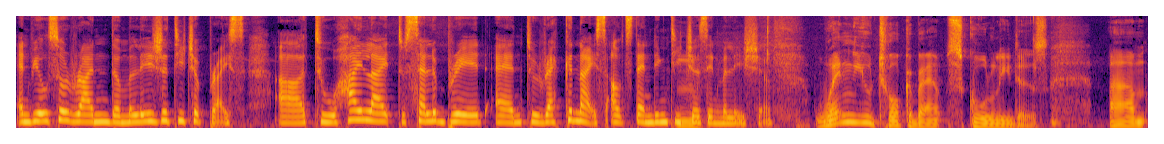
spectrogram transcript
and we also run the Malaysia Teacher Prize uh, to highlight, to celebrate, and to recognize outstanding teachers in Malaysia. When you talk about school leaders, um,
